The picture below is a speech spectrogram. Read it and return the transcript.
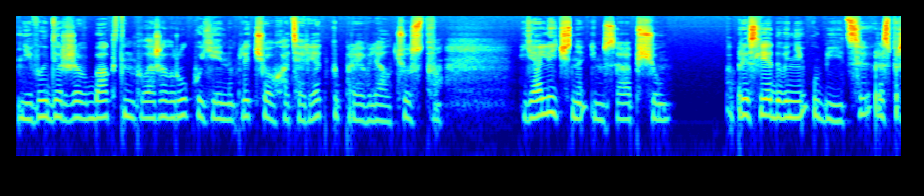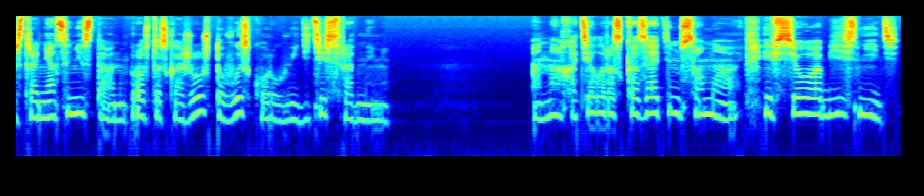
Не выдержав, Бакстон положил руку ей на плечо, хотя редко проявлял чувства. Я лично им сообщу. О преследовании убийцы распространяться не стану, просто скажу, что вы скоро увидитесь с родными. Она хотела рассказать им сама и все объяснить.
